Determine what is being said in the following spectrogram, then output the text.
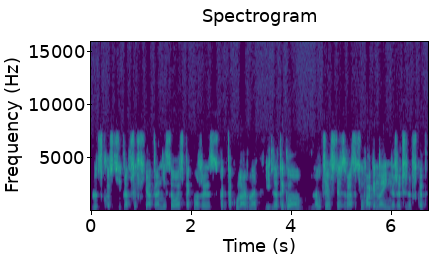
ludzkości, dla wszechświata nie są aż tak może spektakularne. I dlatego nauczyłem się też zwracać uwagę na inne rzeczy, na przykład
